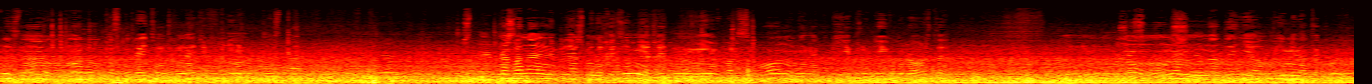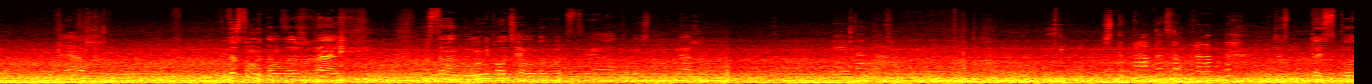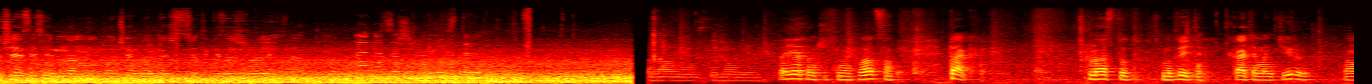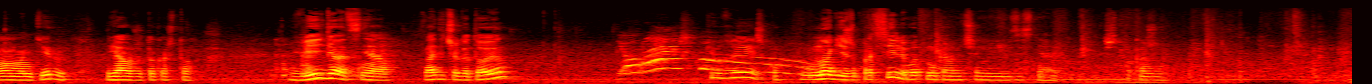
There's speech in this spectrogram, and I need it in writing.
Не знаю, можно посмотреть в интернете какие-нибудь места. Да. На банальный пляж мы не хотим ехать ни в Барселону, ни на какие другие курорты. Ну, нам надоел именно такой пляж. Не то, что мы там зажрали, просто нам- мы не получаем удовольствия от обычного пляжа. Это да. Что правда, то правда. То есть, то есть получается, если нам мы не получаем удовольствия, значит все-таки зажрались, да? Наверное, зажрались, да. Да я там что-то наклацал. Так, у нас тут, смотрите, Катя монтирует, мама монтирует. Я уже только что видео отснял. Знаете, что готовил? Пюрешку. Многие же просили, вот мы, короче, и засняли. Сейчас покажу.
